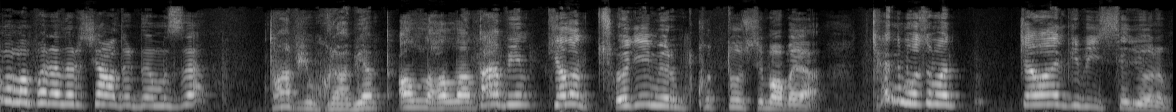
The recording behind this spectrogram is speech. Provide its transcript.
babama paraları çaldırdığımızı. Ne yapayım kurabiyem? Allah Allah ne yapayım? Yalan söyleyemiyorum Kutlusi babaya. Kendimi o zaman Cevahir gibi hissediyorum.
